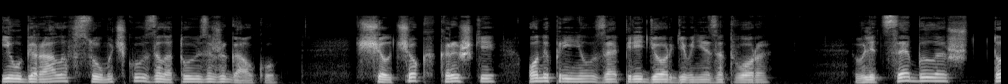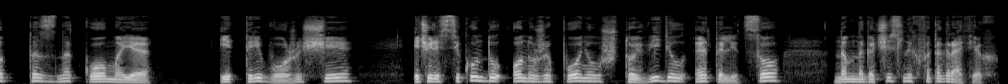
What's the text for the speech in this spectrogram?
и убирала в сумочку золотую зажигалку. Щелчок крышки он и принял за передергивание затвора. В лице было что-то знакомое и тревожащее, и через секунду он уже понял, что видел это лицо на многочисленных фотографиях.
